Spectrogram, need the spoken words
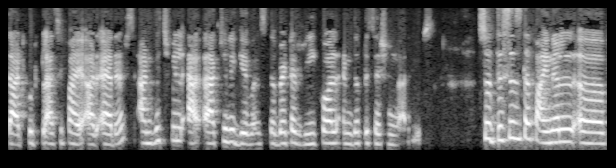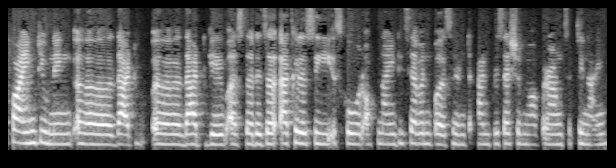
that could classify our errors and which will actually give us the better recall and the precision values. So this is the final uh, fine tuning uh, that uh, that gave us the result accuracy score of 97% and precision of around 69.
